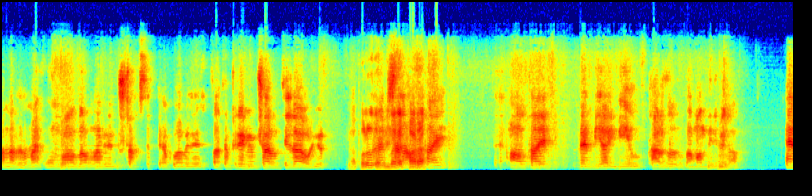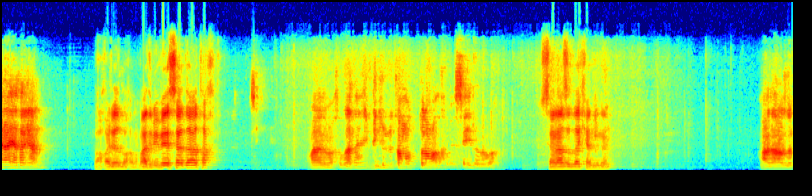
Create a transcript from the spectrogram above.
Anladın mı? Bak, 10 bağlı da alınabilir. 3 takı set de yapılabilir. Zaten premium til daha oluyor. Yapılır da bunlar hep para. 6 ay, 6 ay ben bir ay bir yıl tarzı zaman dilimi kaldı. Her ay atacaksın. Bakacağız bakalım. Hadi bir VS daha atak. Hadi bakalım. Zaten hiç bir türlü tam oturamadık. Mesleği de dur bak. Sen hazırla kendini. Hadi hazır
